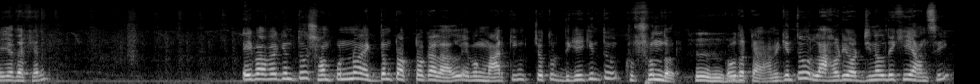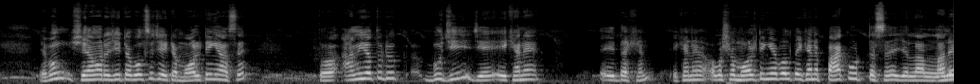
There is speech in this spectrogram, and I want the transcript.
এই যে দেখেন। এইভাবে কিন্তু সম্পূর্ণ একদম টকটকা লাল এবং মার্কিং চতুর্দিকেই কিন্তু খুব সুন্দর কবুতরটা। আমি কিন্তু লাহোরি অরিজিনাল দেখিয়ে আনছি এবং সে আমার যেটা বলছে যে এটা মল্টিং আছে। তো আমি যতটুকু বুঝি যে এখানে এই দেখেন এখানে অবশ্য মল্টিং এ বলতে এখানে পাক উঠতেছে এই যে লাল মানে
